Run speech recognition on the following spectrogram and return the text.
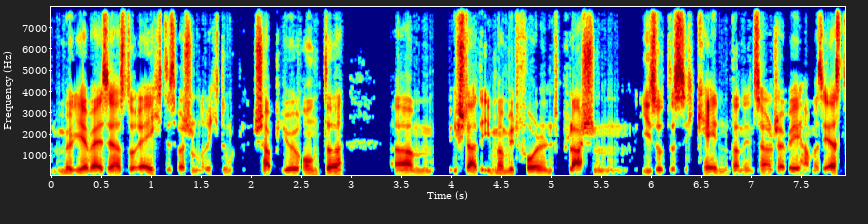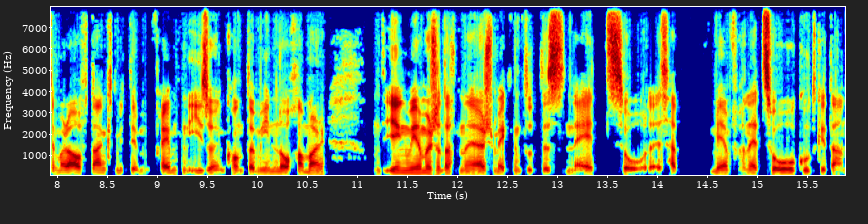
möglicherweise hast du recht, das war schon Richtung Chapieux runter. Ähm, ich starte immer mit vollen Flaschen ISO, das ich kenne. Dann in Saint-Gervais haben wir das erste Mal auftankt mit dem fremden ISO in Contamin noch einmal. Und irgendwie haben wir schon gedacht, naja, schmecken tut das nicht so. Oder es hat mir einfach nicht so gut getan.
